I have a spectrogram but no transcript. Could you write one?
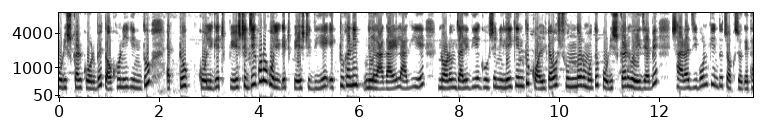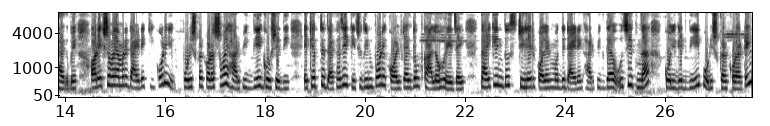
পরিষ্কার করবে তখনই কিন্তু এক একটু কোলগেট পেস্ট যে কোনো কোলগেট পেস্ট দিয়ে একটুখানি গায়ে লাগিয়ে নরম জালি দিয়ে ঘষে নিলেই কিন্তু কলটাও সুন্দর মতো পরিষ্কার হয়ে যাবে, সারা জীবন কিন্তু চকচকে থাকবে। অনেক সময় আমরা ডাইরেক্ট কি করি, পরিষ্কার করার সময় হারপিক দিয়েই ঘষে দিই। এক্ষেত্রে দেখা যায় কিছুদিন পরে কলটা একদম কালো হয়ে যায়। তাই কিন্তু স্টিলের কলের মধ্যে ডাইরেক্ট হারপিক দেওয়া উচিত না, কোলগেট দিয়েই পরিষ্কার করাটাই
